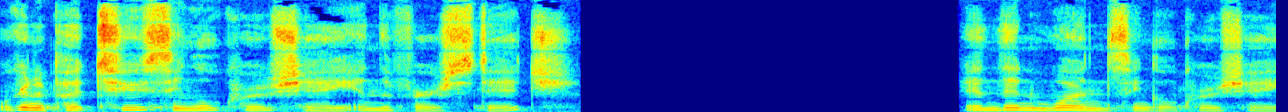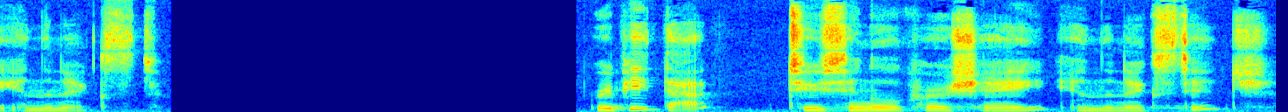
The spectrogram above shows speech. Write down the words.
We're going to put two single crochet in the first stitch and then one single crochet in the next. Repeat that, two single crochet in the next stitch,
